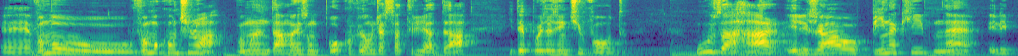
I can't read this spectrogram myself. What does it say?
é, vamos, vamos continuar, vamos andar mais um pouco, ver onde essa trilha dá e depois a gente volta. O Zahar ele já opina que, né? Ele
